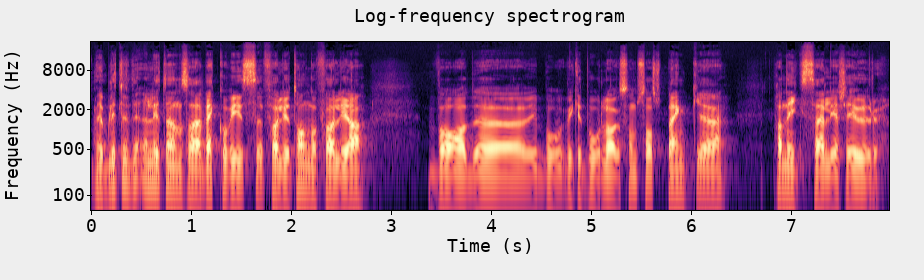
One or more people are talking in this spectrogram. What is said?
Det har blivit en liten så här veckovis följetong att följa vad, eh, vilket bolag som Softbank eh, paniksäljer sig ur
